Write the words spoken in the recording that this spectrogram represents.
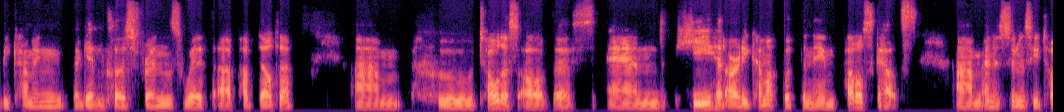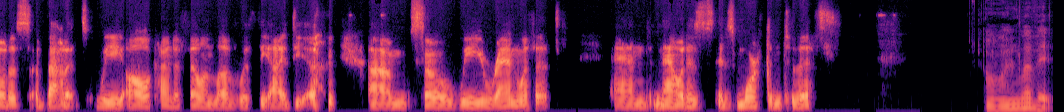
becoming again close friends with uh, Pup Delta, um, who told us all of this, and he had already come up with the name Puddle Scouts. Um, and as soon as he told us about it, we all kind of fell in love with the idea. um, so we ran with it, and now it is it is morphed into this. Oh, I love it.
